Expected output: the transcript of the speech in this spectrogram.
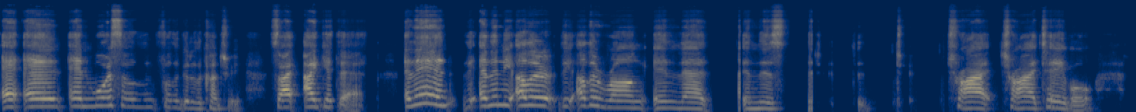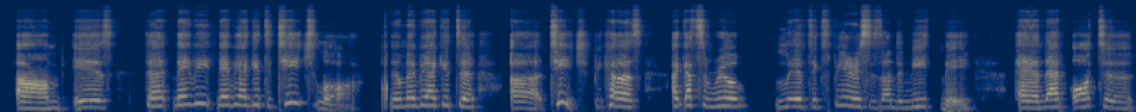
and, and, and more so for the good of the country. So I, I get that. And then and then the other the other rung in that in this try try table um is that maybe maybe I get to teach law. You know, maybe I get to uh teach because I got some real lived experiences underneath me. And that ought to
